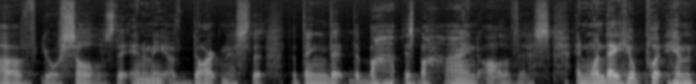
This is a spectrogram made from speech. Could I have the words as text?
of your souls, the enemy of darkness, the, the thing that, that is behind all of this. And one day he'll put him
